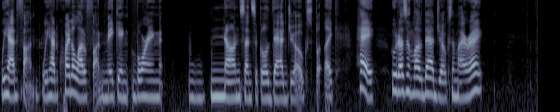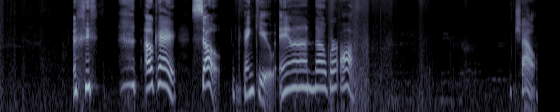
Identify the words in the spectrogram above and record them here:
we had fun. We had quite a lot of fun making boring, nonsensical dad jokes. But, like, hey, who doesn't love dad jokes? Am I right? okay, so thank you, and uh, we're off. Ciao.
